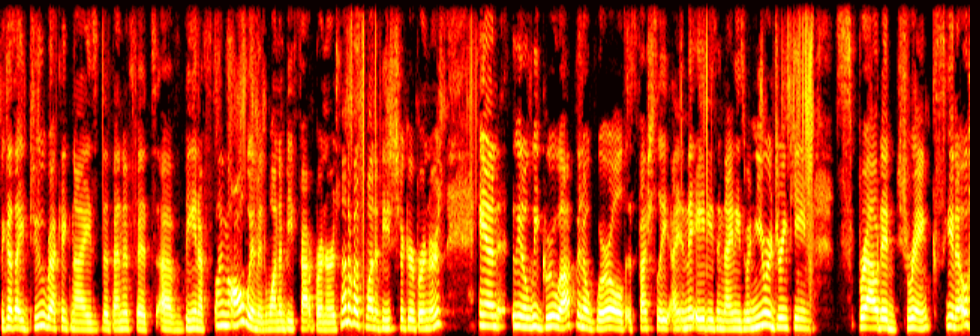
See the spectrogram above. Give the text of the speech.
because I do recognize the benefits of being a, I mean, all women want to be fat burners. None of us want to be sugar burners. And, you know, we grew up in a world, especially uh, in the 80s and 90s, when you were drinking sprouted drinks, you know,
